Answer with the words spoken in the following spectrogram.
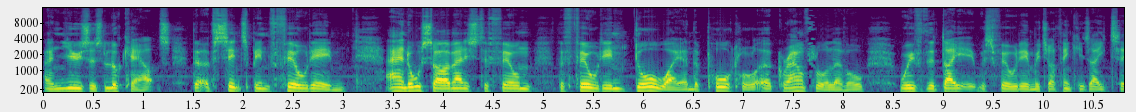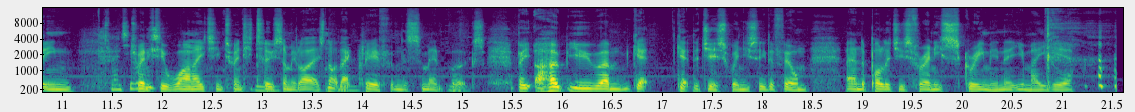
and use as lookouts that have since been filled in. And also, I managed to film the filled in doorway and the portal at ground floor level with the date it was filled in, which I think is 1821, 1822, something like that. It's not that clear from the cement works. But I hope you um, get. Get the gist when you see the film, and apologies for any screaming that you may hear.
